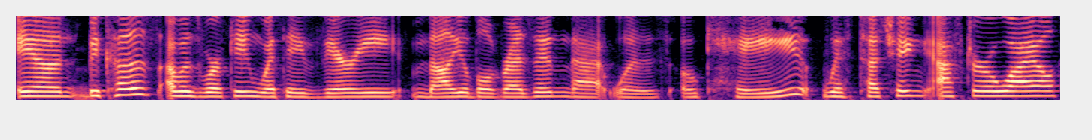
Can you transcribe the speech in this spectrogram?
and because I was working with a very malleable resin that was okay with touching after a while,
